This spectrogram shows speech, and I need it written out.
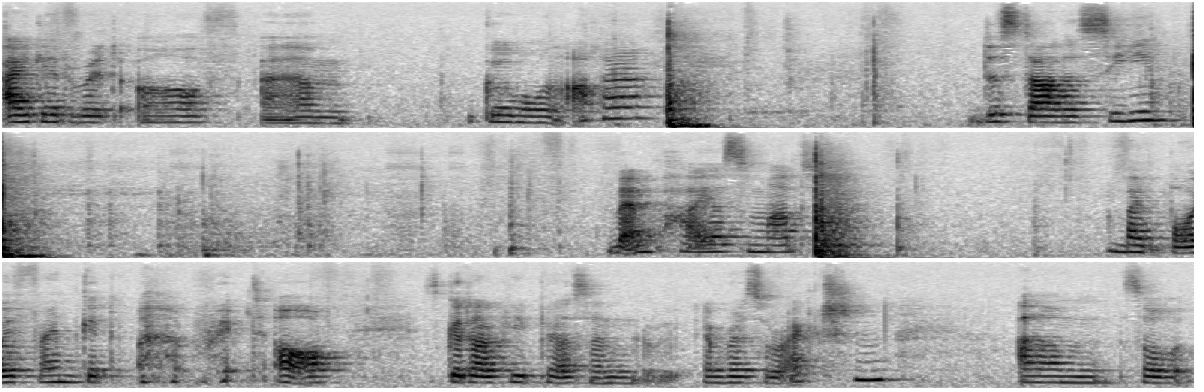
I get rid of um, Girl and Other, The Starless Sea, Vampire Smut, my boyfriend get rid of Good Ugly Person Resurrection. Um, so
